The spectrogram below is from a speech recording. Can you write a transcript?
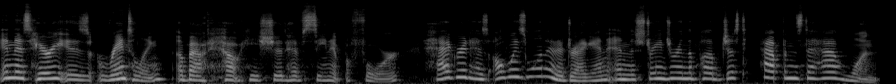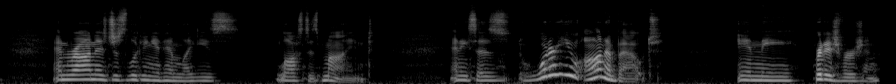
In this, Harry is ranting about how he should have seen it before. Hagrid has always wanted a dragon, and the stranger in the pub just happens to have one. And Ron is just looking at him like he's lost his mind. And he says, What are you on about? in the British version.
